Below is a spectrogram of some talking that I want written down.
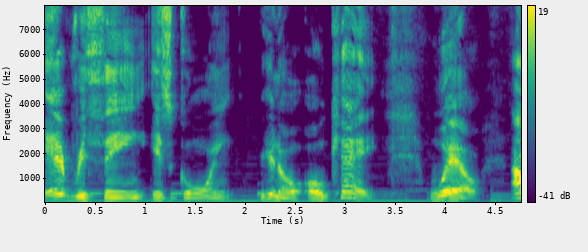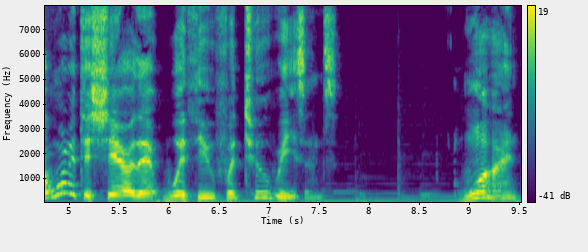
everything is going you know, okay. Well, I wanted to share that with you for two reasons. One,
